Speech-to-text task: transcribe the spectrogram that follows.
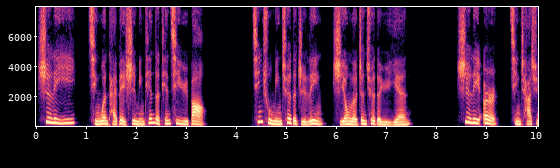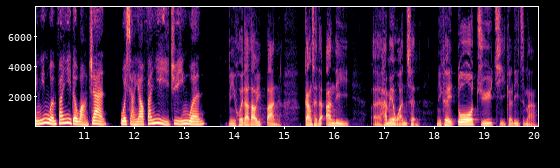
事例一，请问台北市明天的天气预报。清楚明确的指令，使用了正确的语言。事例二，请查询英文翻译的网站。我想要翻译一句英文。你回答到一半，刚才的案例，呃，还没有完成。你可以多举几个例子吗？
